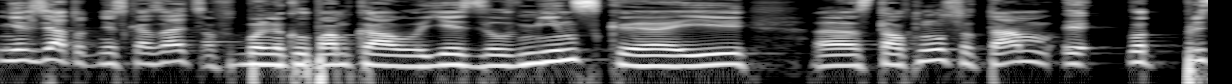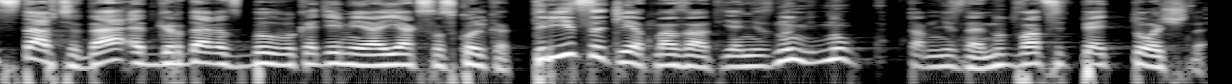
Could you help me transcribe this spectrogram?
Нельзя тут не сказать. Футбольный клуб Амкал ездил в Минск э, и э, столкнулся там. э, вот представьте, да, Эдгар Давец был в Академии Аякса сколько? 30 лет назад, я не знаю, ну, ну, там, не знаю, ну, 25 точно.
